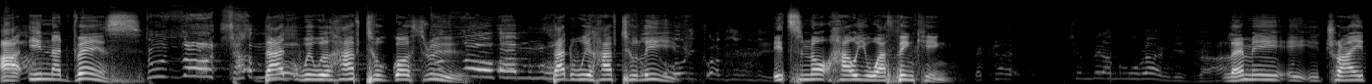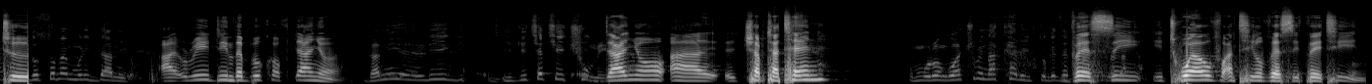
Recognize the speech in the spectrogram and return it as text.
uh, in advance that we will have to go through, that we have to live. It's not how you are thinking. Reka cemera nk'urangiza Let me uh, try to dusome muri daniyo uh, read in the book of Daniel. daniyeli igice c'icumi Daniel uh, chapter 10, umurongo wa cumi na kabiri tugeze ku verse 12 until verse 13.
